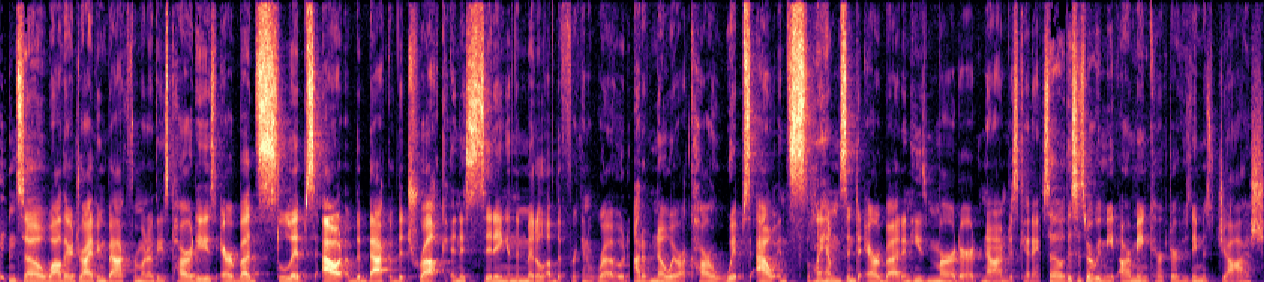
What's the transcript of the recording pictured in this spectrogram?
me? And so while they're driving back from one of these parties, Airbud slips out of the back of the truck and is sitting in the middle of the freaking road. Out of nowhere, a car whips out and slams into Airbud and he's murdered. No, I'm just kidding. So this is where we meet our main character whose name is Josh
